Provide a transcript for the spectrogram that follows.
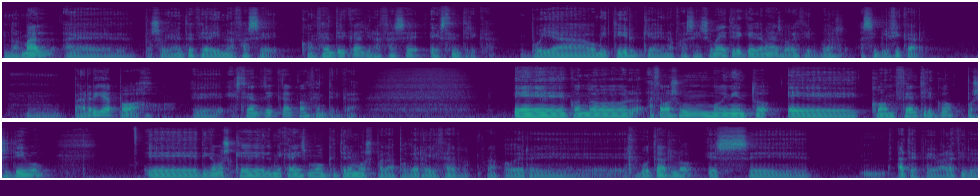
normal, pues obviamente hay una fase concéntrica y una fase excéntrica. Voy a omitir que hay una fase isométrica y demás, voy a decir, voy a simplificar. Mm, para arriba, para abajo, excéntrica, concéntrica. cuando hacemos un movimiento concéntrico, positivo, eh, digamos que el mecanismo que tenemos para poder realizar, para poder eh, ejecutarlo, es eh, ATP, ¿vale? decir,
